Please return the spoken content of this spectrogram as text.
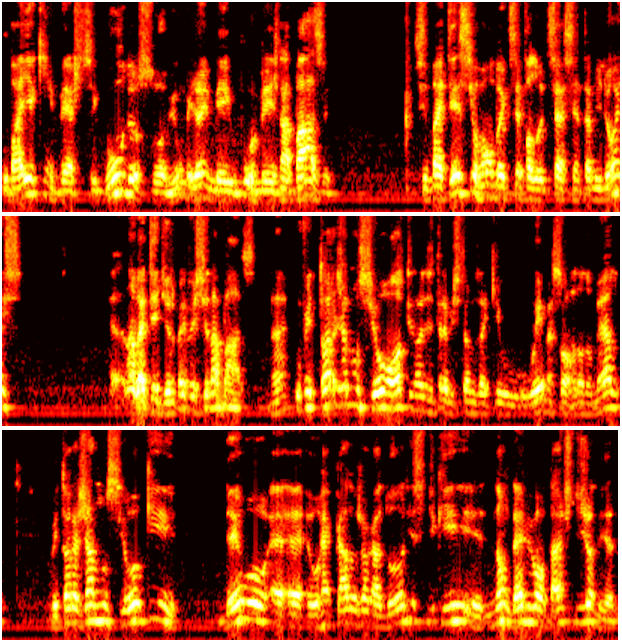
o Bahia que investe, segundo eu soube, um milhão e meio por mês na base, se vai ter esse rombo aí que você falou de 60 milhões, não vai ter dinheiro para investir na base. Né? O Vitória já anunciou, ontem nós entrevistamos aqui o Emerson Orlando Melo, o Vitória já anunciou que deu é, é, o recado aos jogadores de que não deve voltar antes de janeiro.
